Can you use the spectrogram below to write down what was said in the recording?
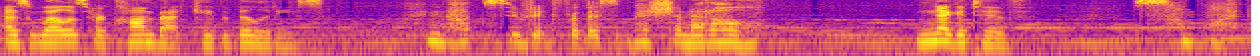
as well as her combat capabilities. I'm not suited for this mission at all. Negative. Someone.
